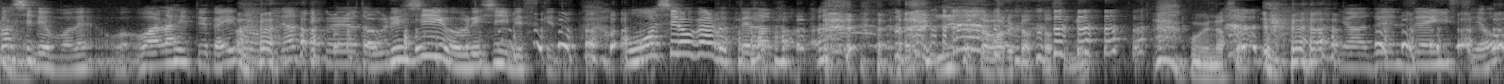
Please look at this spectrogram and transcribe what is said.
少しでもねわ笑いというか笑顔になってくれると嬉しいは嬉しいですけど面白がるってなんか 言い方悪かったですね。ごめんなさい。いや全然いいっすよ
